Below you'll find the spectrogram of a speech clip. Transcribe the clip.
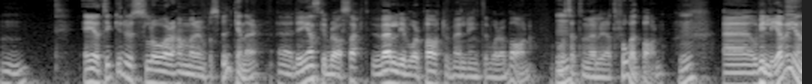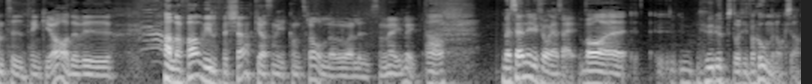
Mm. Eh, Jag tycker du slår hammaren på spiken där. Eh, Det är ganska bra sagt. Vi väljer vår partner, väljer inte våra barn. Oavsett om vi väljer att få ett barn. Mm. Eh, Och vi lever i en tid, tänker jag, där vi i alla fall vill försöka ha så mycket kontroll över våra liv som möjligt. Ja. Men sen är det ju frågan så här, vad, hur uppstår situationen också?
